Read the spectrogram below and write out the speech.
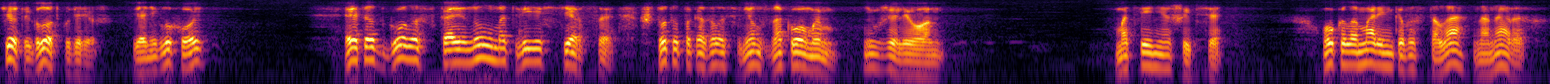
Че ты глотку дерешь? Я не глухой». Этот голос кольнул Матвея в сердце. Что-то показалось в нем знакомым. Неужели он? Матвей не ошибся. Около маленького стола на нарах,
